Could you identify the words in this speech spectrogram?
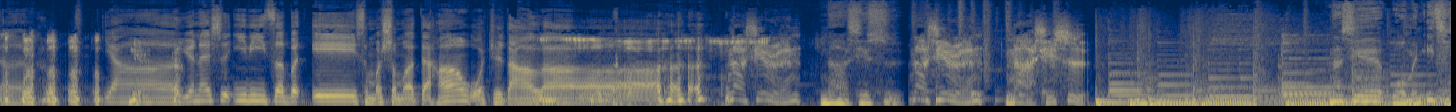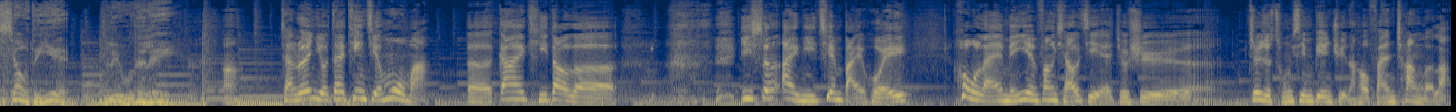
呀，原来是 Elizabeth A 什么什么的哈，我知道了。那些人，那些事，那些人，那些事。那些我们一起笑的夜，流的泪。啊，展伦有在听节目嘛？呃，刚才提到了《一生爱你千百回》，后来梅艳芳小姐就是就是重新编曲，然后翻唱了啦。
